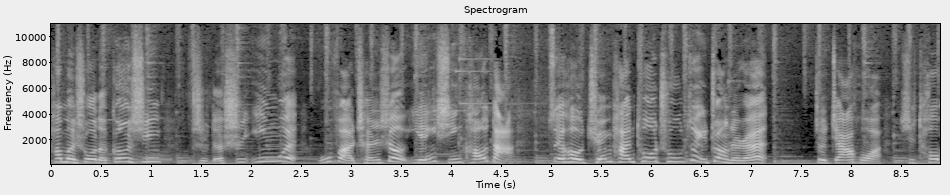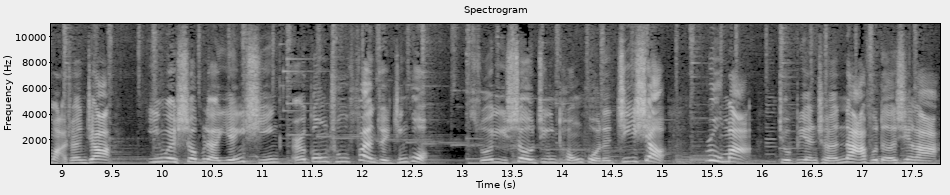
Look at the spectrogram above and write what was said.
他们说的歌星，指的是因为无法承受严刑拷打，最后全盘托出罪状的人。这家伙是偷马专家，因为受不了严刑而供出犯罪经过。”所以受尽同伙的讥笑、辱骂，就变成那副德行啦。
